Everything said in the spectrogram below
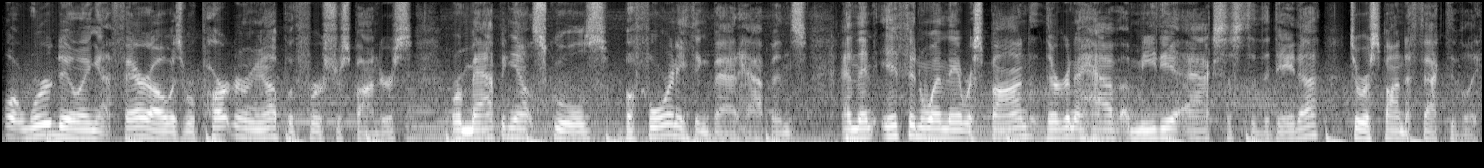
What we're doing at Faro is we're partnering up with first responders. We're mapping out schools before anything bad happens, and then if and when they respond, they're going to have immediate access to the data to respond effectively.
